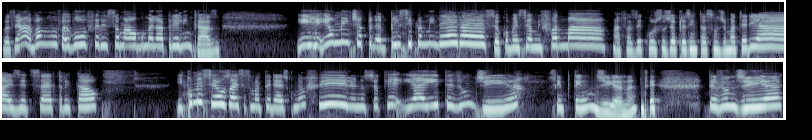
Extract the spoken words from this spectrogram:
Assim, ah, vamos, eu vou oferecer uma, algo melhor para ele em casa. E realmente, a, a princípio, a minha ideia era essa. Eu comecei a me formar, a fazer cursos de apresentação de materiais, etc. e tal. E comecei a usar esses materiais com meu filho, não sei o quê. E aí teve um dia, sempre tem um dia, né? teve um dia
